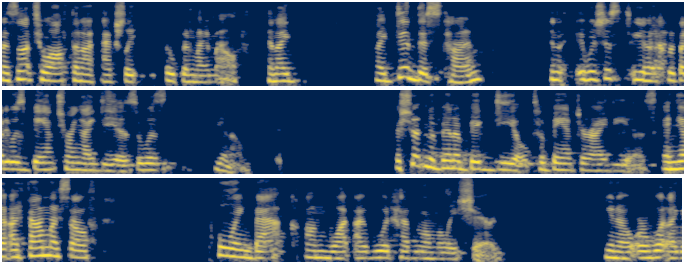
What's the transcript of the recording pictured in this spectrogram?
but it's not too often I actually open my mouth. And I, I did this time, and it was just you know everybody was bantering ideas. It was, you know, it shouldn't have been a big deal to banter ideas, and yet I found myself pulling back on what I would have normally shared, you know, or what I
